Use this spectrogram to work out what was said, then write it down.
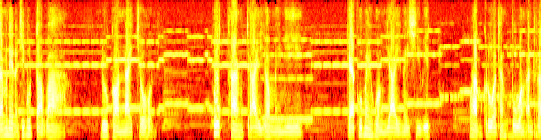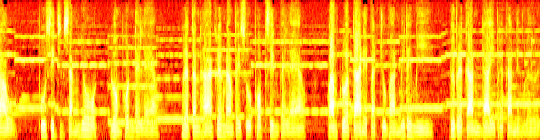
ามเณรอธิมุตตอบว่า ดูก่อนนายโจรทุกทางใจย่อมไม่มี แก่ผู้ไม่ห่วงใยในชีวิต ความกลัวทั้งปวงอันเรา ผู้สิ้นสังโยชน์ล่วงพ้นได้แล้ว เมื่อตัณหาเครื่องนำไปสู่ภพสิ้นไปแล้ว ความกลัวตายในปัจจุบันไม่ได้มีด้วยประการใดประการหนึ่งเลย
